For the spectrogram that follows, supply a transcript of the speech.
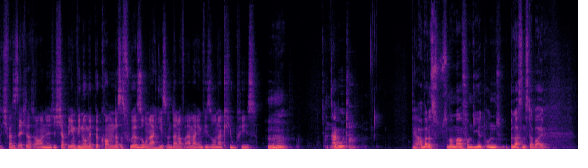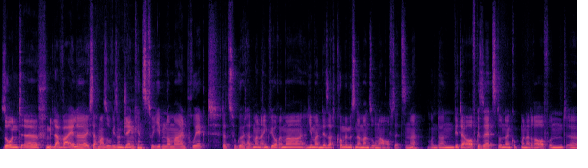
Ich weiß es ehrlich gesagt auch nicht. Ich habe irgendwie nur mitbekommen, dass es früher Sonar hieß und dann auf einmal irgendwie Sonar Cube hieß. Na gut. Ja. Aber das sind wir mal fundiert und belassen es dabei. So, und äh, mittlerweile, ich sag mal so, wie so ein Jenkins zu jedem normalen Projekt dazugehört, hat man irgendwie auch immer jemanden, der sagt, komm, wir müssen da mal einen Sonar aufsetzen. Ne? Und dann wird der aufgesetzt und dann guckt man da drauf. Und äh,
